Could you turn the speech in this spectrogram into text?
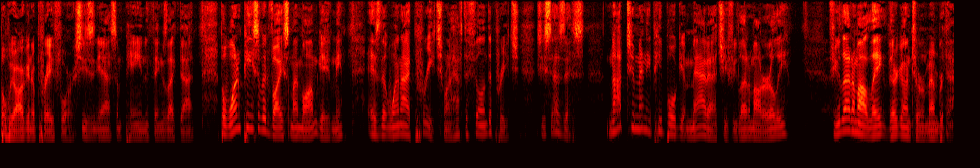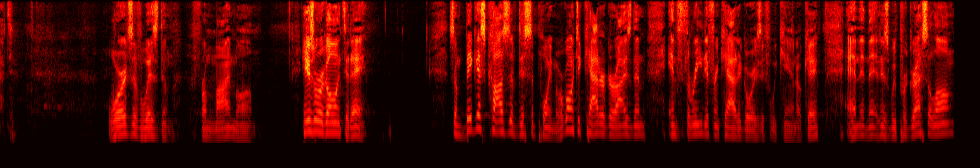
but we are going to pray for her. She's yeah, some pain and things like that. But one piece of advice my mom gave me is that when I preach, when I have to fill in to preach, she says this: Not too many people will get mad at you if you let them out early. If you let them out late, they're going to remember that. Words of wisdom from my mom. Here's where we're going today. Some biggest causes of disappointment. We're going to categorize them in three different categories if we can, okay? And then, then as we progress along,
